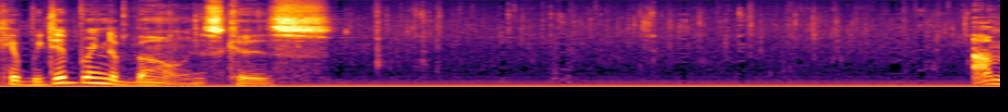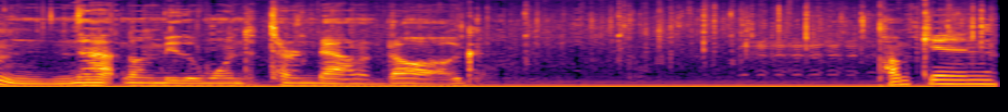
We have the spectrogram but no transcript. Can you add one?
Okay, we did bring the bones, because I'm not going to be the one to turn down a dog pumpkin.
